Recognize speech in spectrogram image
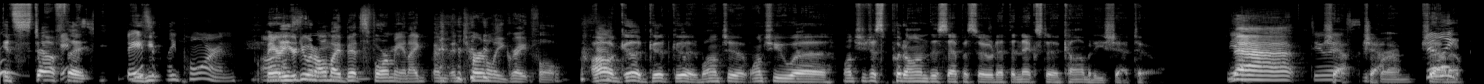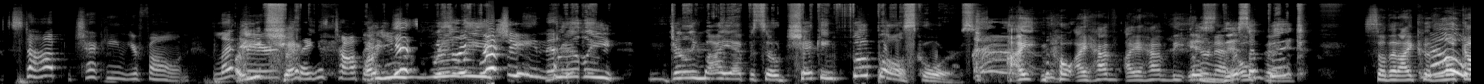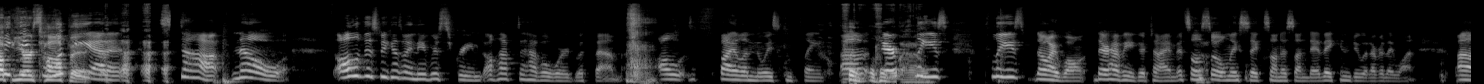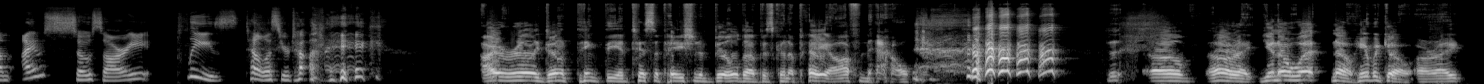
it's stuff that It's basically porn. Bear, you're doing all my bits for me, and I am internally grateful. Oh, good, good, good. Why don't you why don't you uh why don't you just put on this episode at the next uh, comedy chateau? Yeah, Nah. do it. Shout, shout out, shout Billy, out. stop checking your phone. Let Are you Bear check- say his topic. Are you yes, really- it's refreshing. really during my episode checking football scores. I no, I have I have the Is internet this a bit? So that I could no, look up your topic. Stop. No. All of this because my neighbors screamed. I'll have to have a word with them. I'll file a noise complaint. Uh, Oh, wow. please, please. No, I won't. They're having a good time. It's also only six on a Sunday. They can do whatever they want. Um, I'm so sorry. Please tell us your topic. I really don't think the anticipation of buildup is going to pay off now. Oh, all right. You know what? No, here we go. All right.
